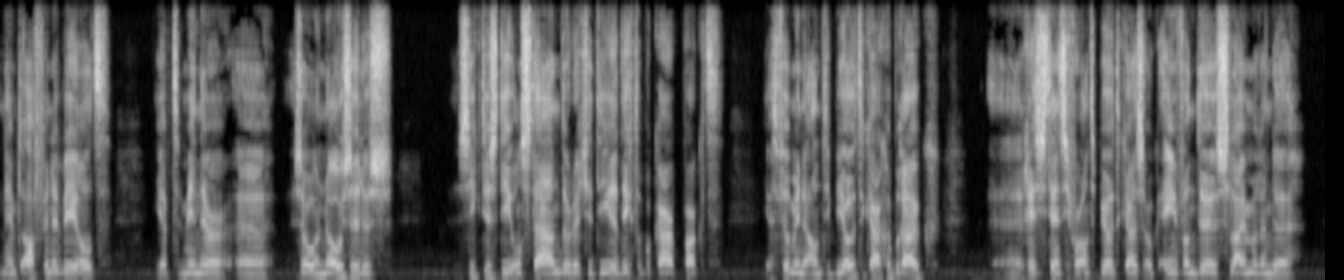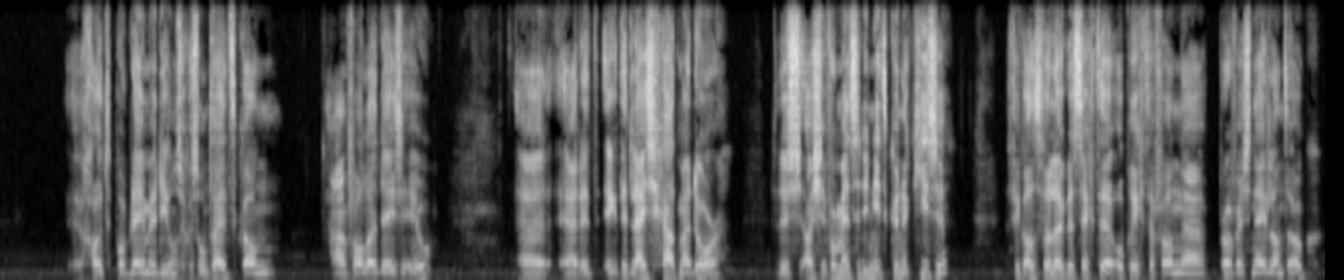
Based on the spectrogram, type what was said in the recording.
neemt af in de wereld. Je hebt minder uh, zoonose, dus ziektes die ontstaan doordat je dieren dicht op elkaar pakt. Je hebt veel minder antibiotica gebruik. Uh, resistentie voor antibiotica is ook een van de sluimerende grote problemen die onze gezondheid kan aanvallen deze eeuw. Uh, ja, dit, dit, lijstje gaat maar door. Dus als je voor mensen die niet kunnen kiezen, vind ik altijd wel leuk, dat zegt de oprichter van uh, Nederland ook,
